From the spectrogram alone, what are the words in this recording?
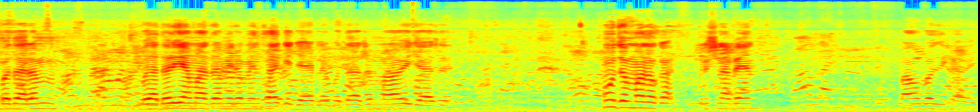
બધા રમ બધા દરિયામાં રમી રમીને થાકી જાય એટલે બધા જમવા આવી જાય છે. શું જમવાનું કા કૃષ્ણાબેન? પાઉંભાજી ખાવી.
